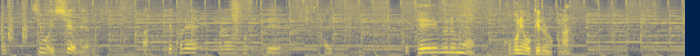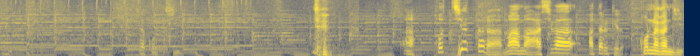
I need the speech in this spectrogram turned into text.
こっちも一緒よねでこれこれを取ってはい。でテーブルもここに置けるのかな、はい、じゃあこっち。に あこっちやったらまあまあ足は当たるけど。こんな感じ。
